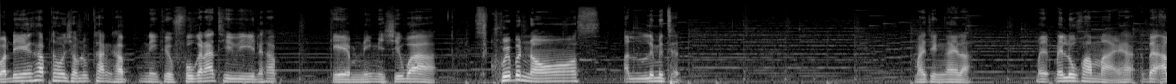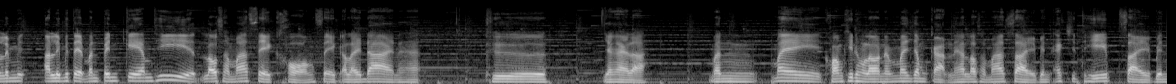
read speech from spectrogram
วัสดีครับท่านผู้ชมทุกท่านครับ นี่คือฟูกานะทีวีนะครับ เกมนี้มีชื่อว่า Scribblenauts Unlimited หมายถึงไงล่ะ ไม่ไม่รู้ความหมายฮะแต่ Unlimited มันเป็นเกมที่เราสามารถเสกของเสกอะไรได้นะฮะ คือยังไงล่ะ มันไม่ความคิดของเรานะไม่จำกัดนะฮะเราสามารถใส่เป็น adjective ใส่เป็น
